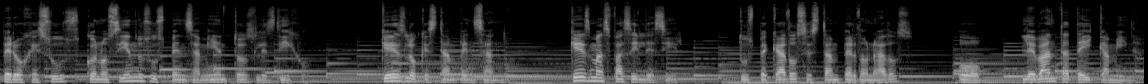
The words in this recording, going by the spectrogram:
Pero Jesús, conociendo sus pensamientos, les dijo, ¿qué es lo que están pensando? ¿Qué es más fácil decir? ¿Tus pecados están perdonados? ¿O levántate y camina?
